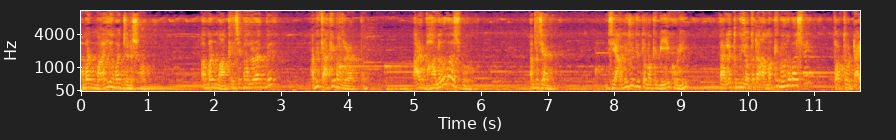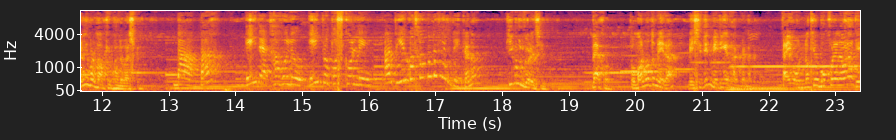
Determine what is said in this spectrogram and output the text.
আমার মাই আমার জন্য সব। আমার মাকে যে ভালো রাখবে, আমি তাকে ভালো রাখব। আর ভালোবাসবো আমি জানি যে আমি যদি তোমাকে বিয়ে করি তাহলে তুমি যতটা আমাকে ভালোবাসবে ততটাই আমার মাকে ভালোবাসবে। বাবা এই দেখা হলো এই প্রপোজ করলে আর বিয়ের কথা বলে ফেলবে। কেন? কি ভুল করেছি? দেখো তোমার মতো মেয়েরা বেশি দিন মিটিং এ থাকবে না। তাই অন্য কেউ বুক করে নেওয়ার আগে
